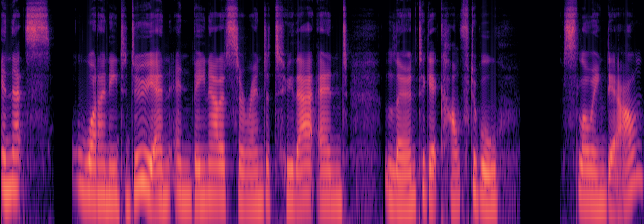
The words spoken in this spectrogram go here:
and that's what I need to do and and being able to surrender to that and learn to get comfortable slowing down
